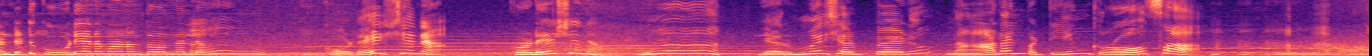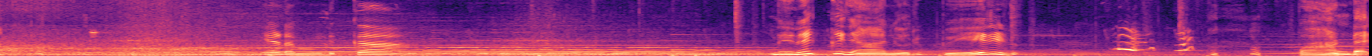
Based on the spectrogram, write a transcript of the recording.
കണ്ടിട്ട് കൂടിയനമാണെന്ന് തോന്നല്ലോ കൊടേഷ്യനാ കൊടേഷ്യനാ ജർമ്മൻ ഷെൽപ്പേഡും നാടൻ പട്ടിയും ക്രോസാ. എടാ മിടുക്ക. നിനക്ക് ഞാനൊരു പേരിടും. പാണ്ഡൻ.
